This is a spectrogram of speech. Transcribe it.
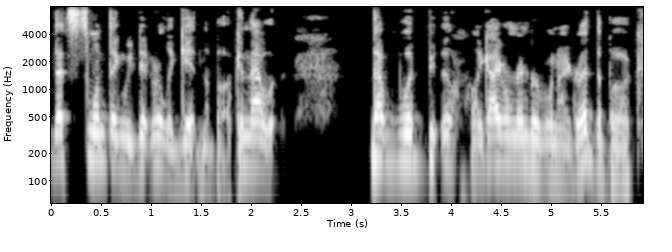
that's one thing we didn't really get in the book, and that that would be like I remember when I read the book.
